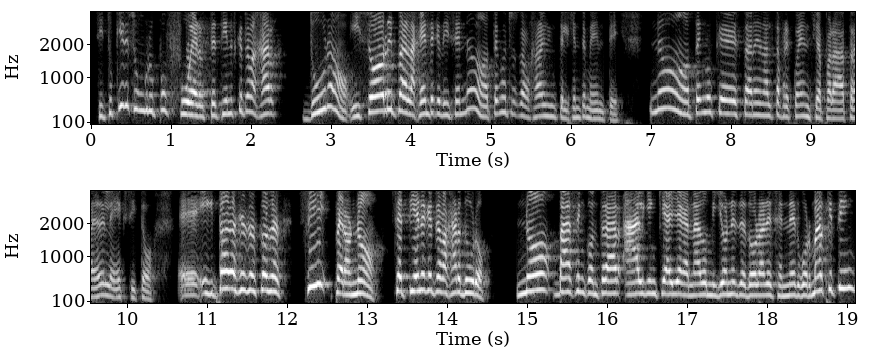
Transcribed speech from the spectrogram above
Si tú quieres un grupo fuerte, tienes que trabajar duro. Y sorry para la gente que dice, no, tengo que trabajar inteligentemente. No, tengo que estar en alta frecuencia para atraer el éxito. Eh, y todas esas cosas. Sí, pero no. Se tiene que trabajar duro. No vas a encontrar a alguien que haya ganado millones de dólares en network marketing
